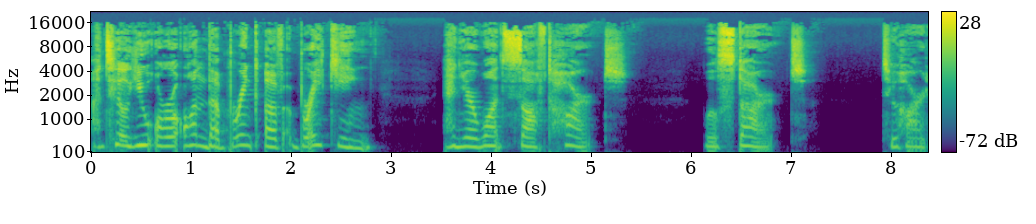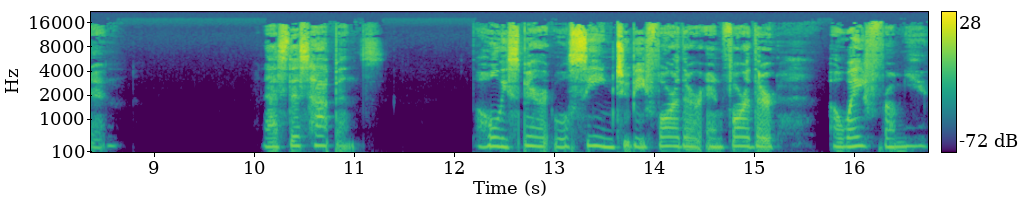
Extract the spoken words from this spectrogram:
until you are on the brink of breaking and your once soft heart will start to harden. And as this happens, the Holy Spirit will seem to be farther and farther away from you.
